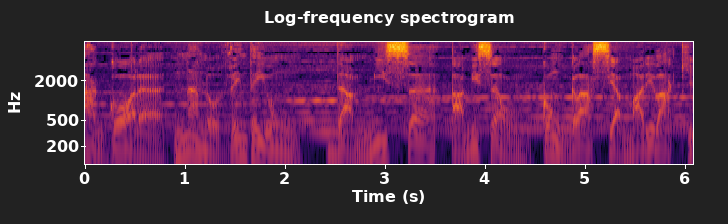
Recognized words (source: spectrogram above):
Agora, na 91, da missa à missão, com Glácia Marilac.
